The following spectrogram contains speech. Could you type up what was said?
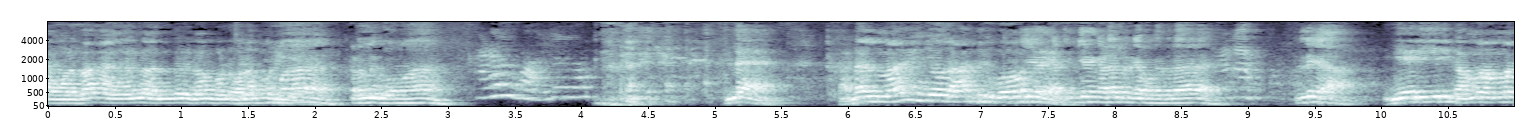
உங்களை பார்க்க அங்க இருந்து வந்திருக்கோம் போட்டு போமா, வளர்ப்புறீங்க கடலுக்கு போமா? இல்ல கடல் மாதிரி இங்க ஒரு ஆத்துக்கு போவோம் கடல் இருக்கா பக்கத்துல? இல்லையா? ஏறி ஏறி கம்மா அம்மா.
